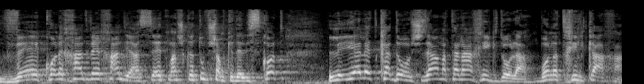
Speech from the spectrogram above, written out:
וכל אחד ואחד יעשה את מה שכתוב שם כדי לזכות לילד קדוש, זו המתנה הכי גדולה. בואו נתחיל ככה.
